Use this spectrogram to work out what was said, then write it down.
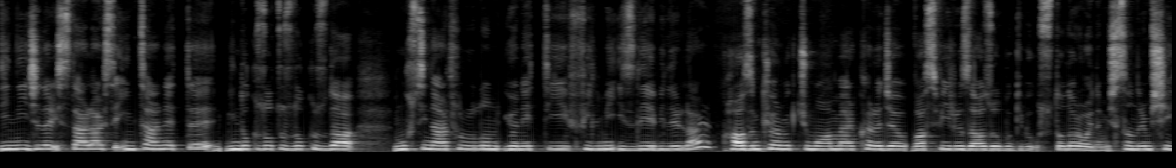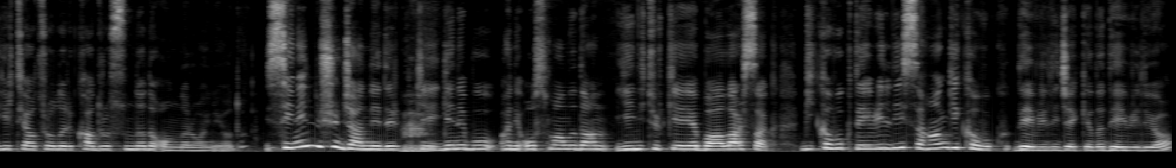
Dinleyiciler isterlerse internette 1939'da Muhsin Ertuğrul'un yönettiği filmi izleyebilirler. Hazım Körmükçü, Muammer Karaca, Vasfi Rıza Zobu gibi ustalar oynamış. Sanırım şehir tiyatroları kadrosunda da onlar oynuyordu. Senin düşüncen nedir peki? Gene bu hani Osmanlı'dan yeni Türkiye'ye bağlarsak bir kavuk devrildiyse hangi kavuk devrilecek ya da devriliyor?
